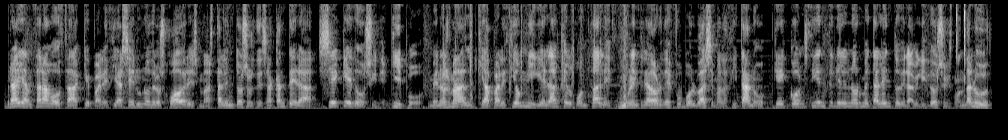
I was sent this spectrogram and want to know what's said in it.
Brian Zaragoza, que parecía ser uno de los jugadores más talentosos de esa cantera, se quedó sin equipo. Menos mal que apareció Miguel Ángel González, un entrenador de fútbol base malacitano, que consciente del enorme talento del habilidoso andaluz,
